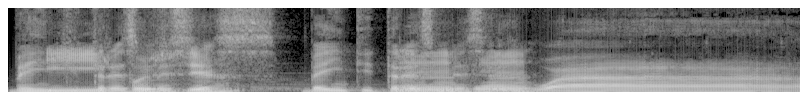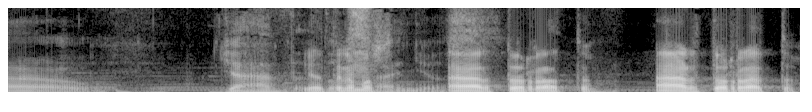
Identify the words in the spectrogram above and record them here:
23 pues ya. meses. 23 meses. ¡Wow! Ya, Ya dos tenemos años. harto rato, harto rato.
